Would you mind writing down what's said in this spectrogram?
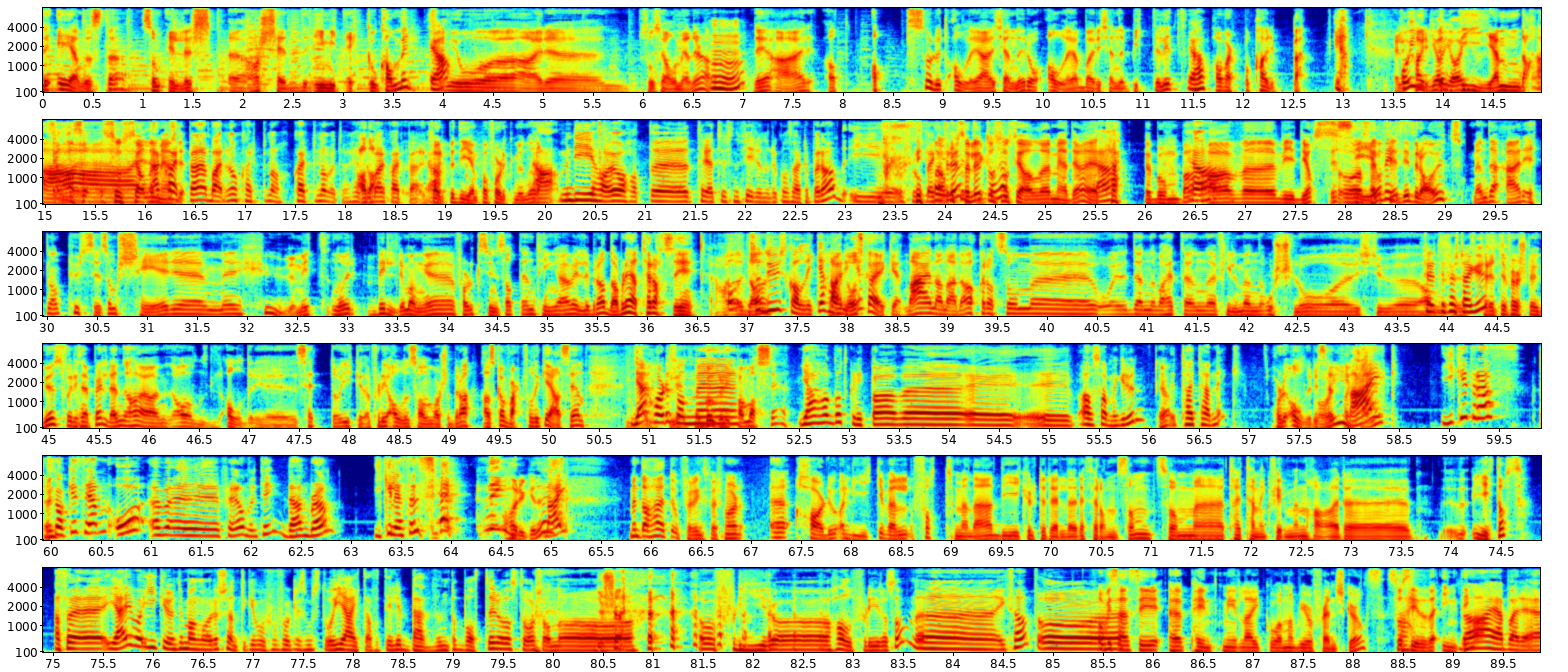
Det eneste som ellers uh, har skjedd i mitt ekkokammer, Ja. som jo er uh, sosiale medier, da, mm. det er at absolutt alle jeg kjenner, og alle jeg bare kjenner bitte litt, Ja. har vært på Karpe. Ja. Eller Oi, Karpe oi, oi. Diem, da. Ah, altså, sosiale ja, medier- Karpe er bare noe Karpe nå. Karpe nå, vet du. Heter Ja bare Karpe. Ja. Karpe Diem på folkemunne. Ja, men de har jo hatt uh, 3400 konserter på rad i Oslo Spektrum. Absolutt. Og sosiale medier er Ja. Teppebomba Ja. av uh, videos Det og ser jo veldig bra ut, men det er et eller annet pussig som skjer eh, med huet mitt når veldig mange folk syns at en ting er veldig bra. Da blir jeg trassig. Da- så du skal ikke? Har Nei, nå skal jeg ikke. Nei, nei, nei, det er akkurat som eh, den, hva het den filmen Oslo 20, 31. august? 31. august, for eksempel. Den har jeg aldri sett, og ikke, fordi alle sa den var så bra. Da skal i hvert fall ikke jeg se den. Jeg har det sånn med- glipp av masse, jeg. Har gått glipp av eh, eh, Av samme grunn. Ja. Titanic. Har du aldri sett Oi. Titanic? Nei! Gikk i trass! Skal ikke se den. Og øh, flere andre ting. Dan Brown. ikke lest en setning! Har du ikke det? Nei. Men da har jeg et oppfølgingsspørsmål. Eh, har du allikevel fått med deg de kulturelle referansene som Titanic-filmen har gitt oss? Altså, Jeg var, gikk rundt i mange år og skjønte ikke hvorfor folk liksom sto og geita seg til i baugen på båter og står sånn og, og flyr og halvflyr og sånn. Uh, ikke sant? Og, Og hvis jeg sier uh, 'paint me like one of your French girls', så sier det deg ingenting? Da er jeg bare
